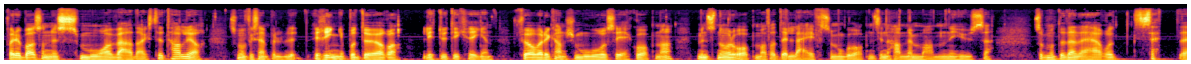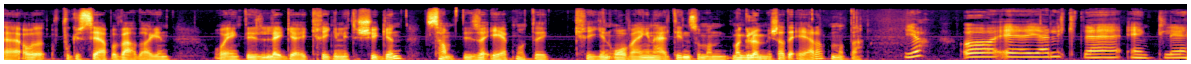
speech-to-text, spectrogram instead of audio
For det er bare sånne små hverdagsdetaljer, som å f.eks. ringe på døra litt ute i krigen. Før var det kanskje mora som gikk og åpna, mens nå er det åpenbart at det er Leif som må gå og åpne siden han er mannen i huset. Så på en måte det her å sette og fokusere på hverdagen og egentlig legge krigen litt i skyggen, samtidig så er på en måte krigen overhengende hele tiden, så man, man glemmer ikke at det er der. på en måte. Ja, og jeg likte egentlig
